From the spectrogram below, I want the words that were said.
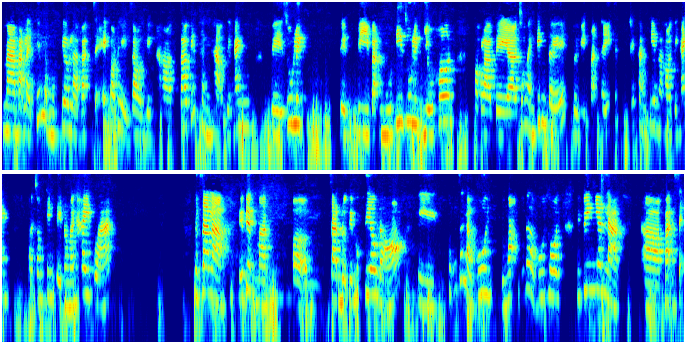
mà bạn lại thiết lập mục tiêu là bạn sẽ có thể giỏi việc uh, giao tiếp thành thạo tiếng Anh về du lịch để vì bạn muốn đi du lịch nhiều hơn hoặc là về uh, trong ngành kinh tế bởi vì bạn thấy cái, cái thằng kia nó nói tiếng Anh ở trong kinh tế nó nói hay quá. Thực ra là cái việc mà uh, đạt được cái mục tiêu đó thì cũng rất là vui đúng không ạ? Cũng rất là vui thôi. Thì tuy nhiên là uh, bạn sẽ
